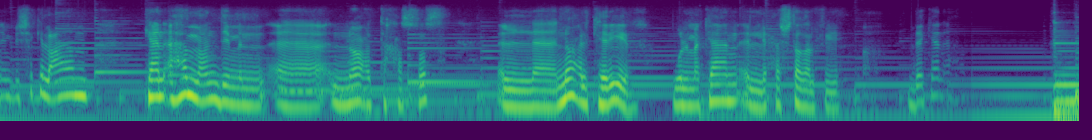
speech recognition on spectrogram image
يعني بشكل عام كان أهم عندي من آه، نوع التخصص ال- نوع الكارير والمكان اللي حاشتغل فيه. ده كان أهم.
